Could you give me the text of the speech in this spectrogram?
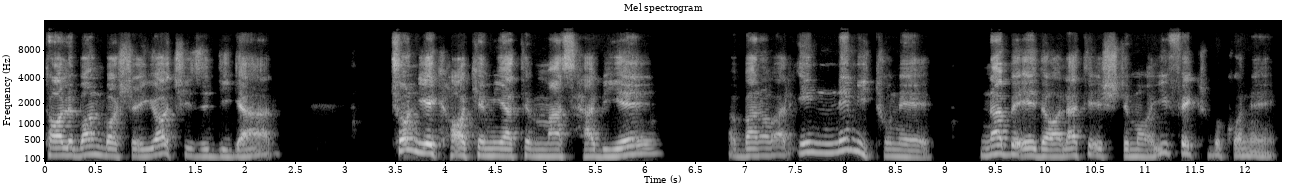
طالبان باشه یا چیز دیگر چون یک حاکمیت مذهبیه بنابراین نمی‌تونه نه به عدالت اجتماعی فکر بکنه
